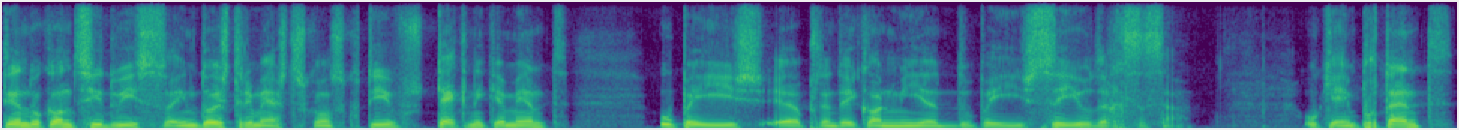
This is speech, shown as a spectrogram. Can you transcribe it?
tendo acontecido isso em dois trimestres consecutivos, tecnicamente o país, eh, portanto, a economia do país saiu da recessão. O que é importante,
